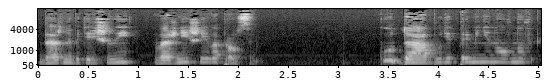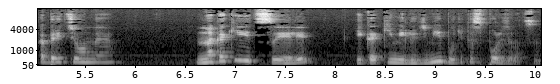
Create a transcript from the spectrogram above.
должны быть решены важнейшие вопросы. Куда будет применено вновь обретенное? На какие цели и какими людьми будет использоваться?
